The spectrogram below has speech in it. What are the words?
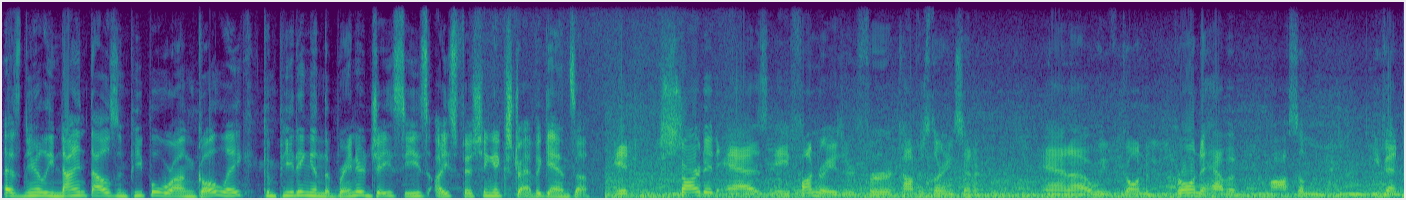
as nearly 9,000 people were on Gull Lake competing in the Brainerd Jaycees Ice Fishing Extravaganza. It started as a fundraiser for Confidence Learning Center, and uh, we've gone to, grown to have an awesome event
